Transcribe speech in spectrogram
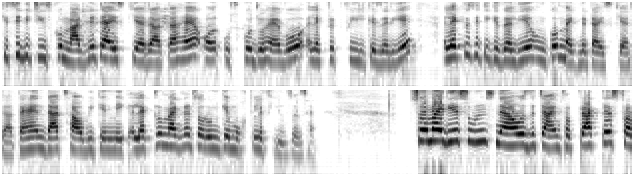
किसी भी चीज़ को मैग्नेटाइज किया जाता है और उसको जो है वो इलेक्ट्रिक फ़ील्ड के ज़रिए इलेक्ट्रिसिटी के ज़रिए उनको मैग्नेटाइज किया जाता है। And that's how we can make electromagnets और उनके मुख्तलिफ़ यूजेस हैं। So my dear students now is the time for practice for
